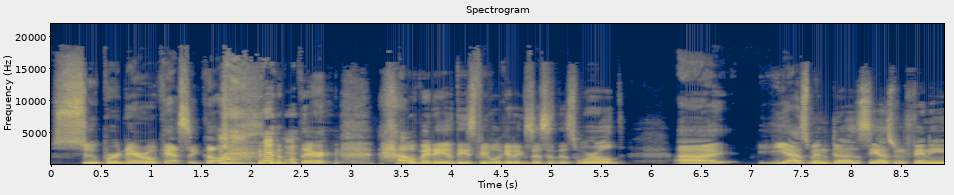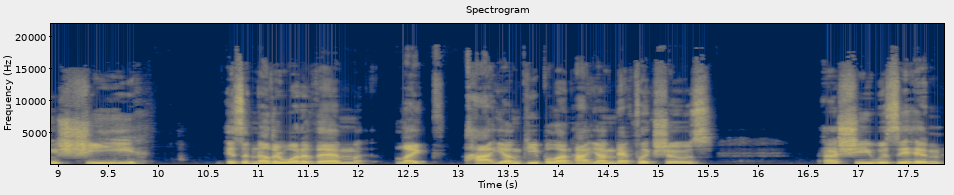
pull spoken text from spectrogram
super narrow casting call. there, how many of these people can exist in this world? Uh, Yasmin does. Yasmin Finney. She is another one of them, like hot young people on hot young Netflix shows. Uh, she was in.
